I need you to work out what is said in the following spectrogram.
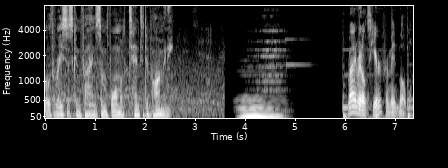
both races can find some form of tentative harmony. Ryan Reynolds here from Mint Mobile.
